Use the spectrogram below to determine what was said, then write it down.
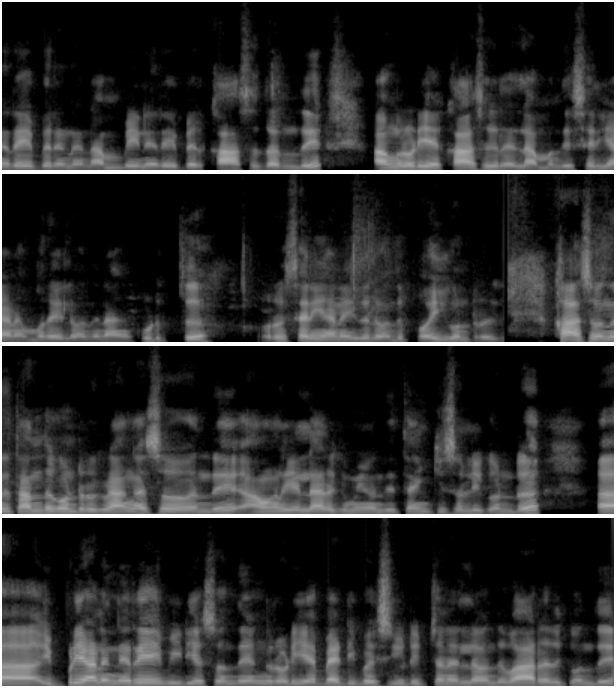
நிறைய பேர் என்னை நம்பி நிறைய பேர் காசு தந்து அவங்களுடைய காசுகள் எல்லாம் வந்து சரியான முறையில் வந்து நாங்கள் கொடுத்து ஒரு சரியான இதில் வந்து போய் கொண்டிருக்கு காசு வந்து தந்து கொண்டிருக்கிறாங்க. ஸோ வந்து அவங்க எல்லாருக்குமே வந்து தேங்க்யூ சொல்லிக்கொண்டு இப்படியான நிறைய வீடியோஸ் வந்து எங்களுடைய பேட்டி பாய்ஸ் யூடியூப் சேனலில் வந்து வாரதுக்கு வந்து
